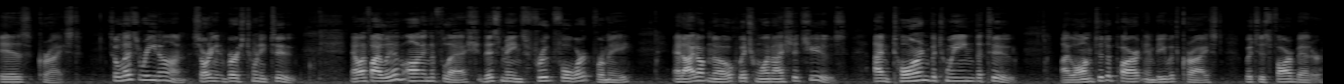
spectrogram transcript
is Christ. So let's read on, starting at verse 22. Now, if I live on in the flesh, this means fruitful work for me, and I don't know which one I should choose. I'm torn between the two. I long to depart and be with Christ, which is far better.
